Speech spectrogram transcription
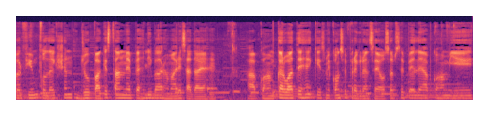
परफ्यूम कलेक्शन, जो पाकिस्तान में पहली बार हमारे साथ आया है। आपको हम करवाते हैं कि इसमें कौन से फ्रेगरेंस है, और सबसे पहले आपको हम ये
